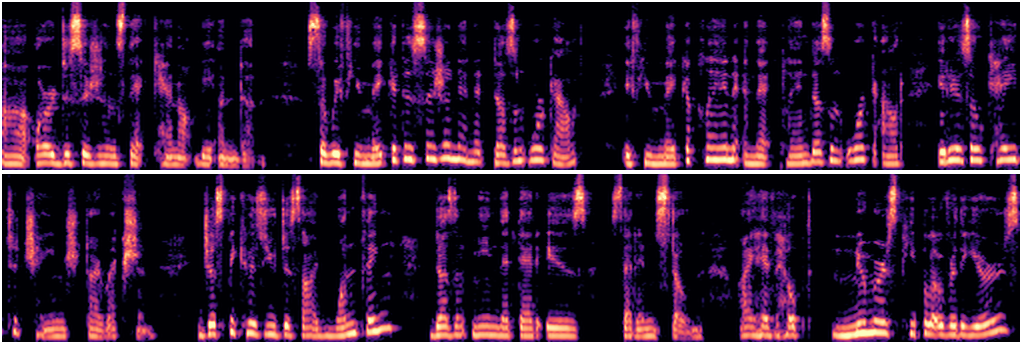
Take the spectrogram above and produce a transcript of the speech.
uh, are decisions that cannot be undone. So if you make a decision and it doesn't work out, if you make a plan and that plan doesn't work out, it is okay to change direction. Just because you decide one thing doesn't mean that that is set in stone. I have helped numerous people over the years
